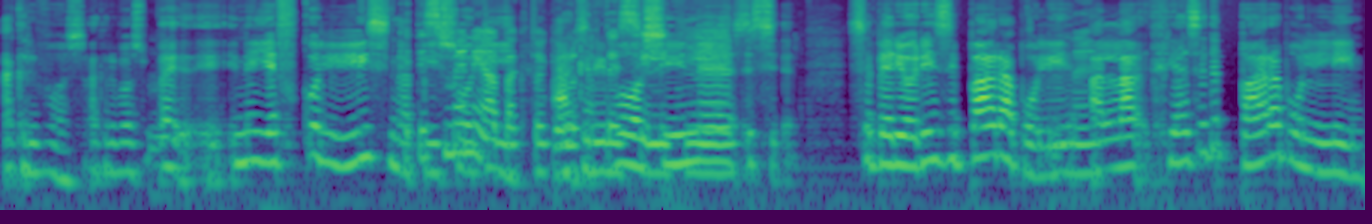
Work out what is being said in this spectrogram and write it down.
Ακριβώς, ακριβώς. Ε, ε, Είναι η εύκολη λύση να Ναι. Και τι πεις σημαίνει ότι άτακτο κιόλας αυτές τις ακριβώς είναι, ηλικίες; σε, σε περιορίζει πάρα πολύ, Ναι. αλλά χρειάζεται πάρα πολύ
